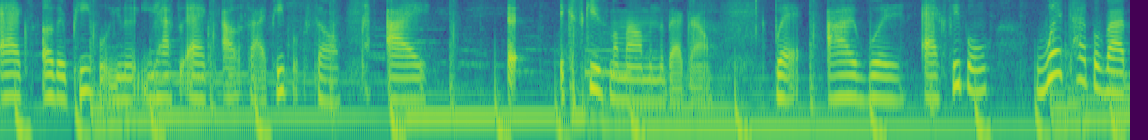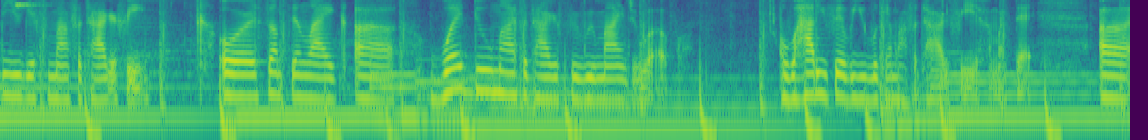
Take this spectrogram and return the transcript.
ask other people. You know, you have to ask outside people. So I, uh, excuse my mom in the background, but I would ask people, what type of vibe do you get from my photography? or something like uh, what do my photography remind you of or how do you feel when you look at my photography or something like that uh,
